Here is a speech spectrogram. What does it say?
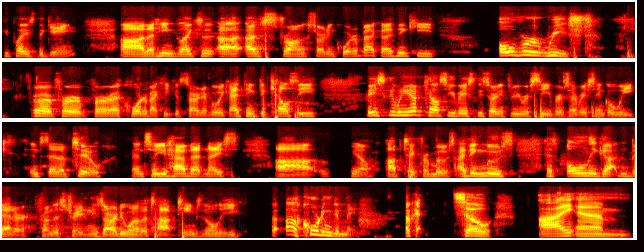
he plays the game, uh, that he likes a, a, strong starting quarterback. And I think he overreached for, for, for a quarterback he could start every week. I think the Kelce basically, when you have Kelce, you're basically starting three receivers every single week instead of two and so you have that nice, uh, you know, uptick for Moose. I think Moose has only gotten better from this trade, and he's already one of the top teams in the league, according to me. Okay, so I am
